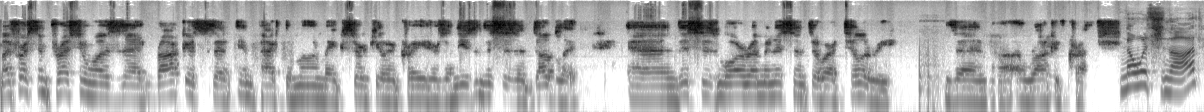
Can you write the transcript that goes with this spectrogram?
My first impression was that rockets that impact the moon make circular craters, and these this is a doublet, and this is more reminiscent of artillery than uh, a rocket crash. No, it's not.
